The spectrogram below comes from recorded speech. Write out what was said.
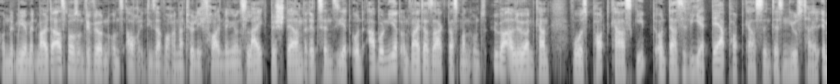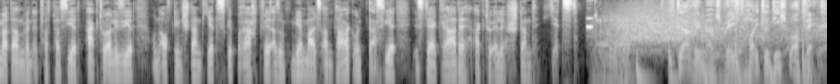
Und mit mir, mit Malte Asmus. Und wir würden uns auch in dieser Woche natürlich freuen, wenn ihr uns liked, besternt, rezensiert und abonniert und weiter sagt, dass man uns überall hören kann, wo es Podcasts gibt und dass wir der Podcast sind, dessen Newsteil immer dann, wenn etwas passiert, aktualisiert und auf den Stand jetzt gebracht wird, also mehrmals am Tag. Und das hier ist der gerade aktuelle Stand jetzt. Darüber spricht heute die Sportwelt.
